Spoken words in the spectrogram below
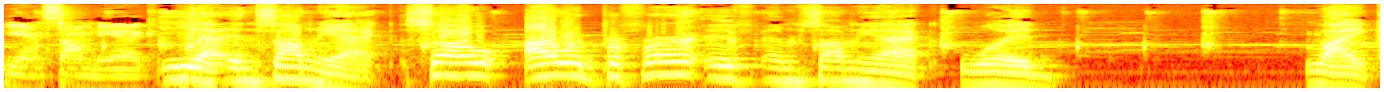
yeah, Insomniac. yeah, Insomniac. So I would prefer if Insomniac would like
